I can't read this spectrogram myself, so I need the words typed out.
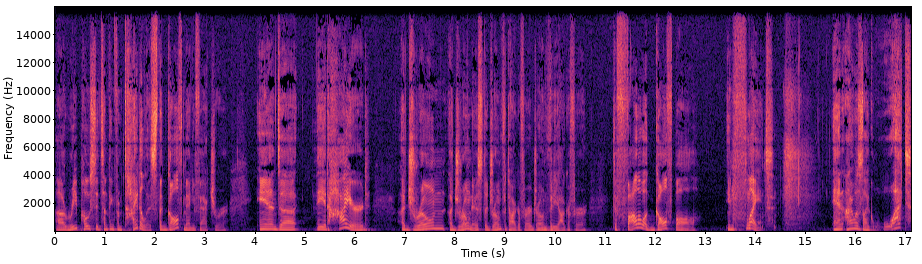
uh, reposted something from Titleist, the golf manufacturer, and uh, they had hired a drone, a dronist, a drone photographer, a drone videographer, to follow a golf ball in flight. And I was like, what?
